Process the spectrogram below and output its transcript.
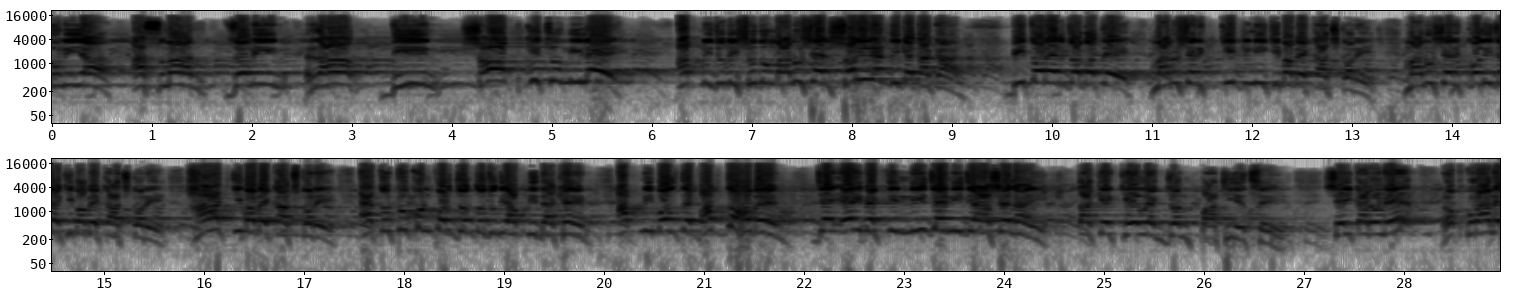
দুনিয়া, আসমান, জমিন, রাত, দিন সব কিছু মিলে আপনি যদি শুধু মানুষের শরীরের দিকে তাকান, ভিতরের জগতে মানুষের কিডনি কীভাবে কাজ করে, মানুষের কলিজা কীভাবে কাজ করে, হার্ট কীভাবে কাজ করে, এতটুকুন পর্যন্ত যদি আপনি দেখেন, আপনি বলতে বাধ্য হবেন যে এই ব্যক্তি নিজে নিজে আসে নাই, তাকে কেউ একজন পাঠিয়েছে। সেই কারণে কোরআনে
